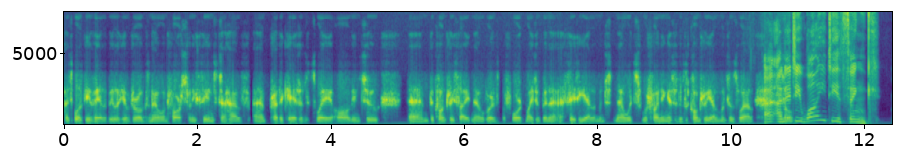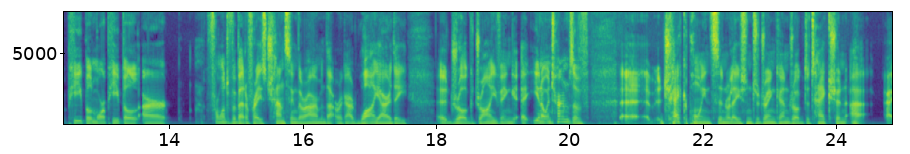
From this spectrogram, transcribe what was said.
I suppose, the availability of drugs now, unfortunately, seems to have uh, predicated its way all into um, the countryside now, whereas before it might have been a, a city element. Now it's we're finding it as a country element as well. and so, Eddie, why do you think people, more people, are for want of a better phrase, chancing their arm in that regard. Why are they uh, drug driving? Uh, you know, in terms of uh, checkpoints in relation to drink and drug detection, uh, uh,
